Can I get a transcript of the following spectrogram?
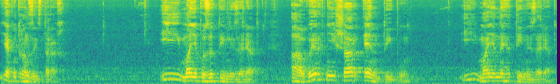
як у транзисторах. І має позитивний заряд. А верхній шар N типу і має негативний заряд.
